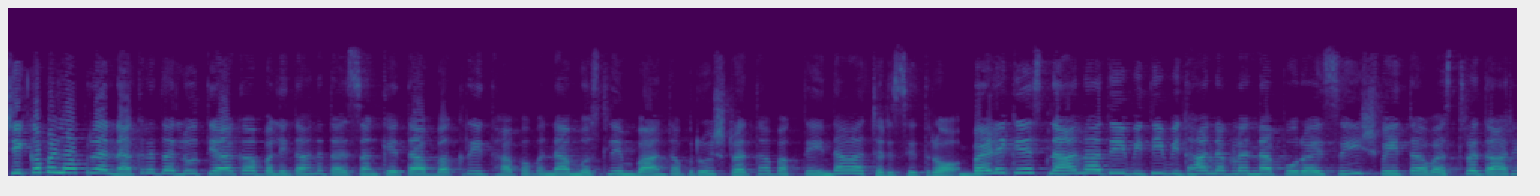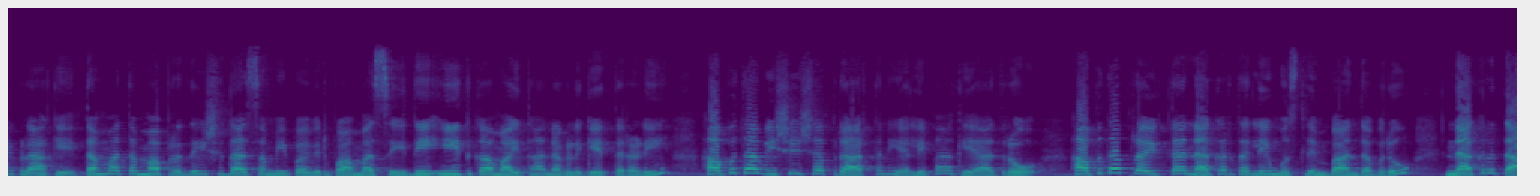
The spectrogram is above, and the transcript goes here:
ಚಿಕ್ಕಬಳ್ಳಾಪುರ ನಗರದಲ್ಲೂ ತ್ಯಾಗ ಬಲಿದಾನದ ಸಂಕೇತ ಬಕ್ರೀದ್ ಹಬ್ಬವನ್ನ ಮುಸ್ಲಿಂ ಬಾಂಧವರು ಶ್ರದ್ಧಾ ಭಕ್ತಿಯಿಂದ ಆಚರಿಸಿದ್ರು. ಬೆಳಗ್ಗೆ ಸ್ನಾನಾದಿ ವಿಧಿವಿಧಾನಗಳನ್ನ ಪೂರೈಸಿ ಶ್ವೇತ ವಸ್ತ್ರಧಾರಿಗಳಾಗಿ ತಮ್ಮ ತಮ್ಮ ಪ್ರದೇಶದ ಸಮೀಪವಿರುವ ಮಸೀದಿ ಈದ್ಗಾ ಮೈದಾನಗಳಿಗೆ ತೆರಳಿ ಹಬ್ಬದ ವಿಶೇಷ ಪ್ರಾರ್ಥನೆಯಲ್ಲಿ ಭಾಗಿಯಾದರು. ಹಬ್ಬದ ಪ್ರಯುಕ್ತ ನಗರದಲ್ಲಿ ಮುಸ್ಲಿಂ ಬಾಂಧವರು ನಗರದ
